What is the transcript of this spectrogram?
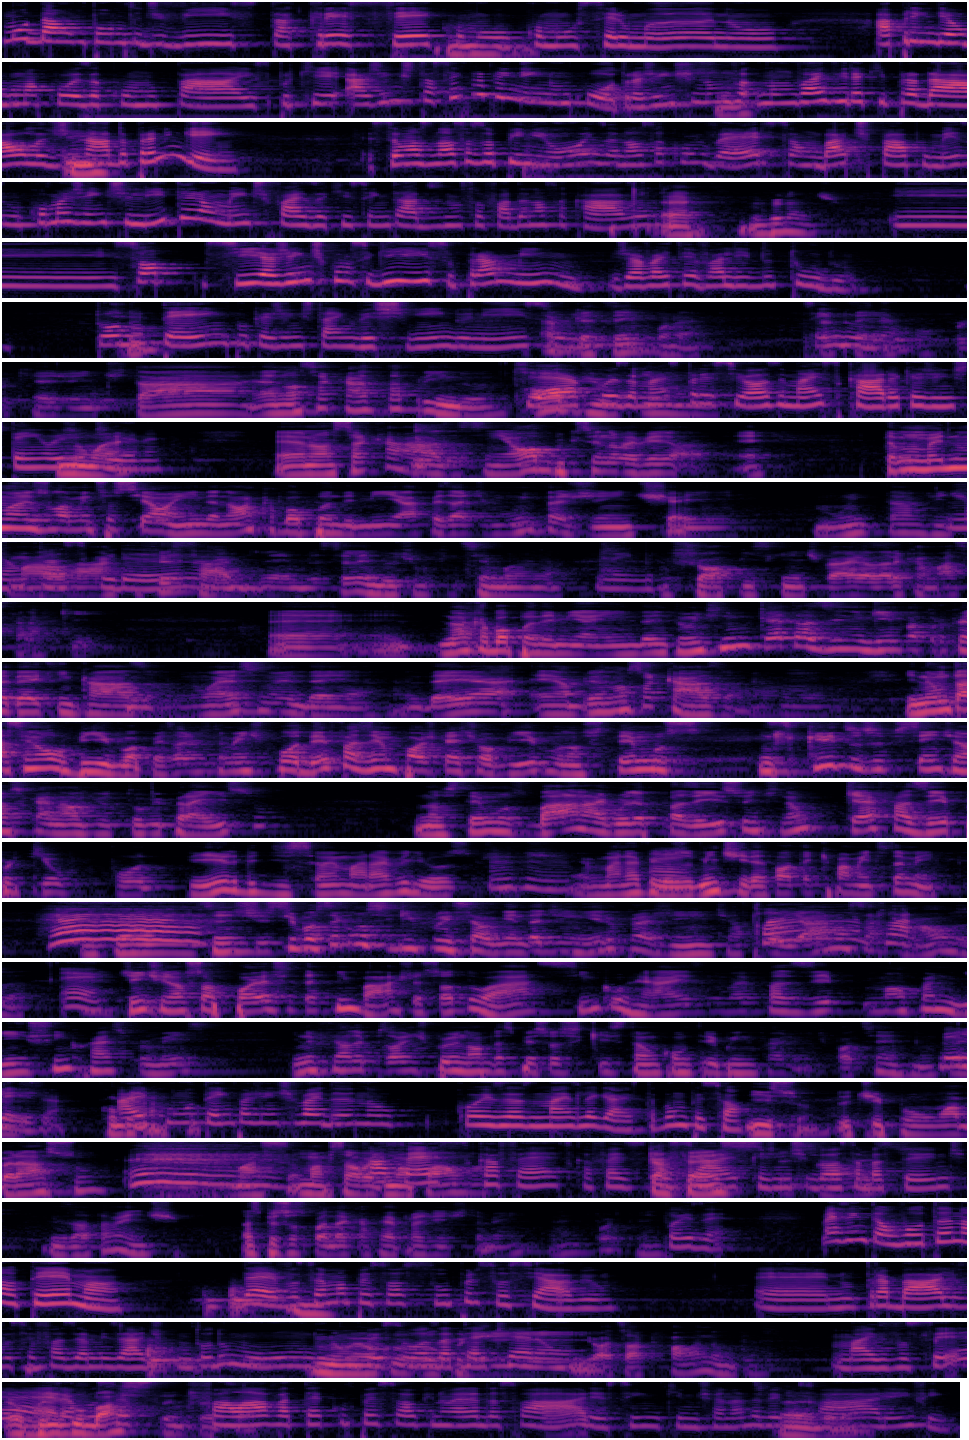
mudar um ponto de vista, crescer como, como ser humano, aprender alguma coisa como pais, porque a gente tá sempre aprendendo um com o outro, a gente não, Sim. não vai vir aqui pra dar aula de Sim. nada pra ninguém. São as nossas opiniões, a nossa conversa, um bate-papo mesmo, como a gente literalmente faz aqui sentados no sofá da nossa casa. É, é verdade. E só se a gente conseguir isso, pra mim, já vai ter valido tudo. Todo o tempo que a gente tá investindo nisso. É porque é tempo, né? Sem é dúvida. Tempo, porque a gente tá. A nossa casa tá abrindo. Que é a Óbvio coisa mais não- preciosa e mais cara que a gente tem hoje em Não é. dia, né? É a nossa casa, assim. É óbvio que você não vai ver. Estamos no meio de um isolamento social ainda, não acabou a pandemia, apesar de muita gente aí. Muita gente Não tá malaca. se cuidando, Você sabe, né? lembra? Você lembra do último fim de semana? Lembro. Os shoppings que a gente vai, a galera com a máscara aqui. É, não acabou a pandemia ainda, então a gente não quer trazer ninguém pra trocar ideia aqui em casa. Não é essa não é a ideia. A ideia é abrir a nossa casa. E não tá sendo ao vivo, apesar de também poder fazer um podcast ao vivo. Nós temos inscritos o suficiente no nosso canal de YouTube pra isso. Nós temos bala na agulha pra fazer isso. A gente não quer fazer porque o poder de edição é maravilhoso. gente. É maravilhoso. É. Mentira, falta equipamento também. Então, se, gente- se você conseguir influenciar alguém, dar dinheiro pra gente, apoiar Claro, nossa claro. causa. É. Gente, nosso apoia-se tá aqui embaixo, é só doar. Cinco reais não vai fazer mal pra ninguém. Cinco reais por mês. E no final do episódio a gente põe o nome das pessoas que estão contribuindo com a gente. Pode ser? Não Beleza. Aí com o tempo a gente vai dando coisas mais legais, tá bom, pessoal? Isso, do tipo um abraço, uma, uma salva de uma Cafés, palma. cafés, cafés Cafés especiais que a gente especiais. gosta bastante. Exatamente. As pessoas podem dar café pra gente também, é importante. Pois é. Mas então, voltando ao tema, Dé, você é uma pessoa super sociável. É, no trabalho, você fazia amizade com todo mundo, Não com é o pessoas até que eram. WhatsApp fala não, tá? Mas você Eu era, você bastante, falava até com o pessoal que não era da sua área, assim, que não tinha nada a ver com a É sua verdade. área, enfim.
